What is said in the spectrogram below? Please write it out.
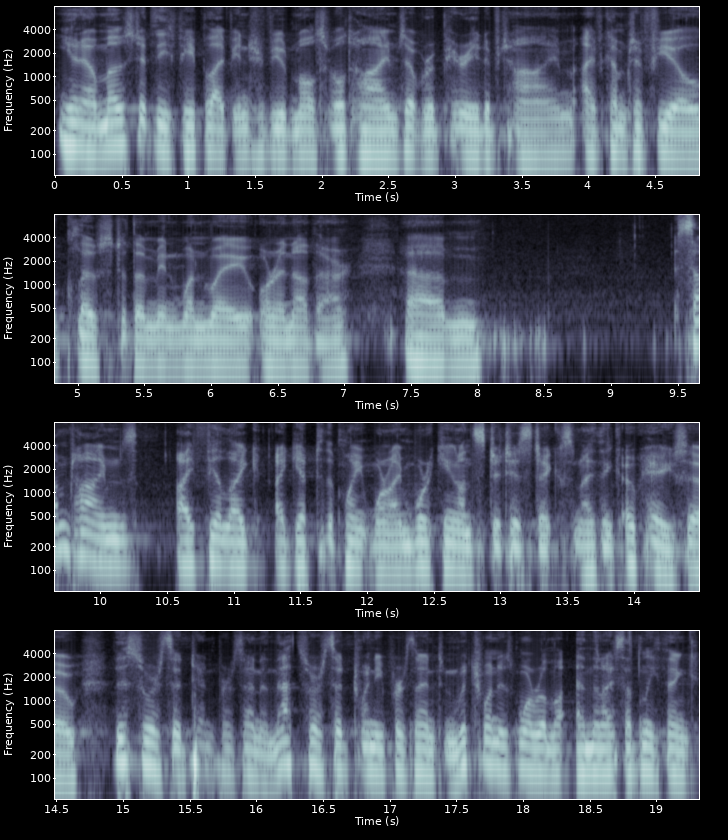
you know, most of these people I've interviewed multiple times over a period of time. I've come to feel close to them in one way or another. Um, sometimes I feel like I get to the point where I'm working on statistics and I think, okay, so this source said 10% and that source said 20%, and which one is more reliable? And then I suddenly think,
